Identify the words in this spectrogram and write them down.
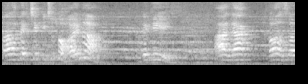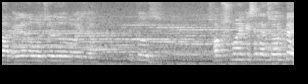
তারা দেখছে কিছু তো হয় না দেখি আর দেখ সব সারা ভেঙে দেবো চলে দেবো হয়ে যা কিন্তু সবসময় কি সেটা চলবে?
